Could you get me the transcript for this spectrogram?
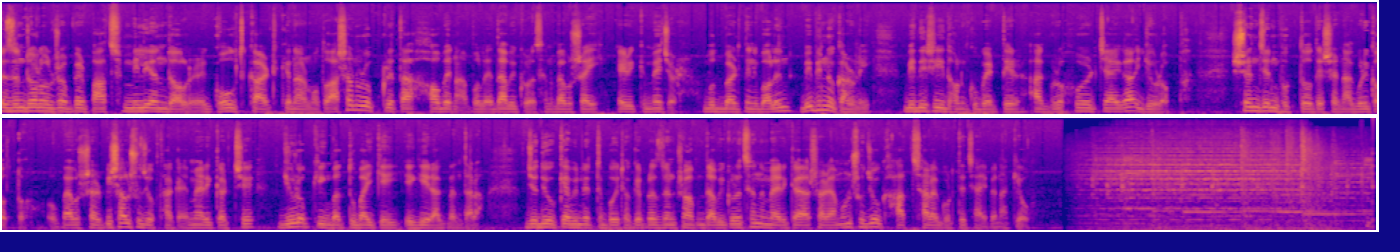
President Donald ট্রাম্পের পাঁচ million ডলারের গোল্ড কার্ড কেনার মতো আশানুরূপ ক্রেতা হবে না বলে দাবি করেছেন ব্যবসায়ী এরিক মেজর। বুধবার তিনি বলেন, বিভিন্ন কারণেই বিদেশি ধনকুবেরদের আগ্রহের জায়গা ইউরোপ। সেনজেনভুক্ত দেশের নাগরিকত্ব ও ব্যবসার বিশাল সুযোগ থাকায় আমেরিকার চেয়ে ইউরোপ কিংবা দুবাইকেই এগিয়ে রাখবেন তারা। যদিও ক্যাবিনেট বৈঠকে প্রেসিডেন্ট ট্রাম্প দাবি করেছেন, আমেরিকায় আসার এমন সুযোগ হাতছাড়া করতে চাইবে না কেউ।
